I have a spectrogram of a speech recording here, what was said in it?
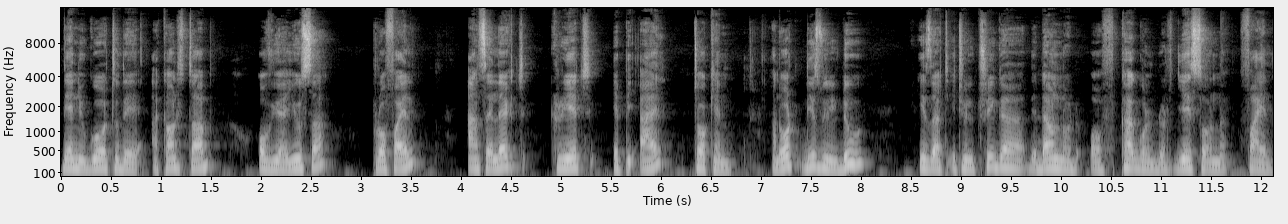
Then you go to the account tab of your user profile and select create API token. And what this will do is that it will trigger the download of kaggle.json file.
